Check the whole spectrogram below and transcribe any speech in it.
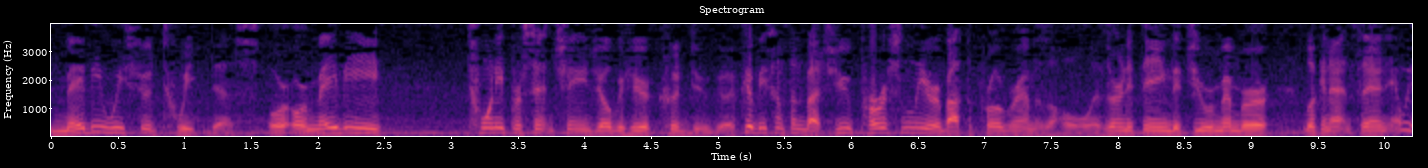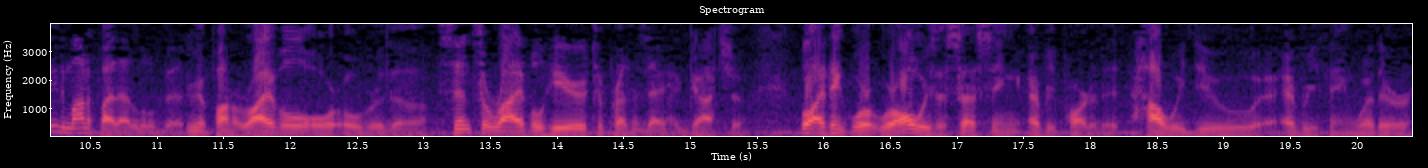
maybe we should tweak this, or, or maybe 20% change over here could do good. It could be something about you personally or about the program as a whole. Is there anything that you remember looking at and saying, yeah, we need to modify that a little bit? You mean upon arrival or over the. Since arrival here to present day. Gotcha. Well, I think we're, we're always assessing every part of it, how we do everything, whether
